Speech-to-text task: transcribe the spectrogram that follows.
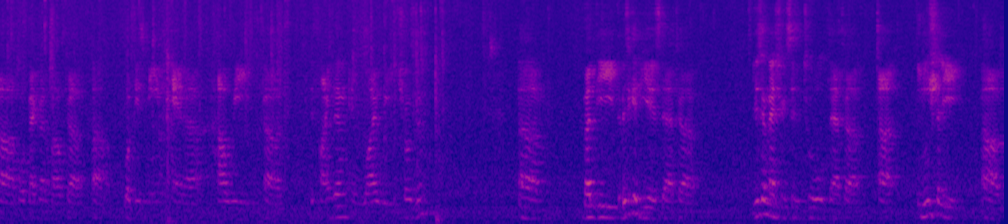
uh, more background about what these mean and how we define them and why we chose them. Um, but the, the basic idea is that user metrics is a tool that initially uh,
